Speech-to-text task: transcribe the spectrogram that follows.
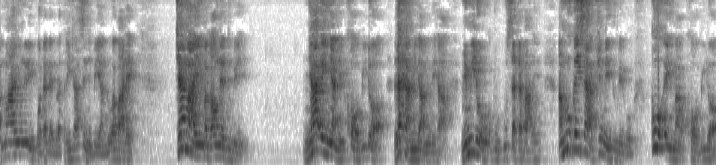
အမှားယွင်းလေးတွေပေါ်တတ်တဲ့အတွက်သတိထားဆင်ခြင်ပေးရန်လိုအပ်ပါတယ်။ကျမ်းမာရေးမကောင်းတဲ့သူတွေညအိမ်ညနေခေါ်ပြီးတော့လက်ခံမိတာမျိုးတွေဟာမိမိတို့ကိုအပူကူးဆက်တတ်ပါတယ်။အမှုကိစ္စဖြစ်နေသူတွေကိုကိုယ့်အိမ်မှာခေါ်ပြီးတော့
